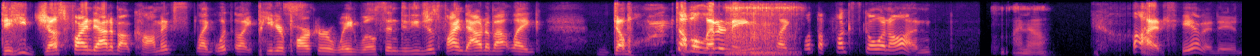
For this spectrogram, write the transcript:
did he just find out about comics? Like what? Like Peter Parker, Wade Wilson? Did he just find out about like double double letter names? Like what the fuck's going on? I know. God damn it, dude.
